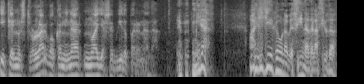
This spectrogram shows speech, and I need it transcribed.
y que nuestro largo caminar no haya servido para nada. Eh, mirad, ahí llega una vecina de la ciudad.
